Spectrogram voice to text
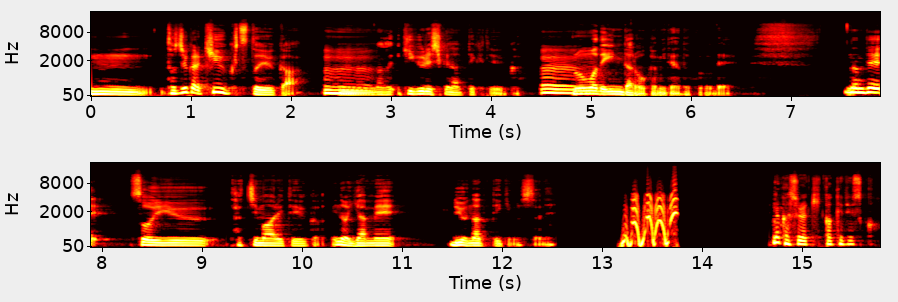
うん、途中から窮屈というか、ううん、ん。なんか息苦しくなっていくというか、うんこのままでいいんだろうかみたいなところで。なんで、そういう立ち回りというか、いうのをやめるようになっていきましたね。なんかそれはきっかけですか？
